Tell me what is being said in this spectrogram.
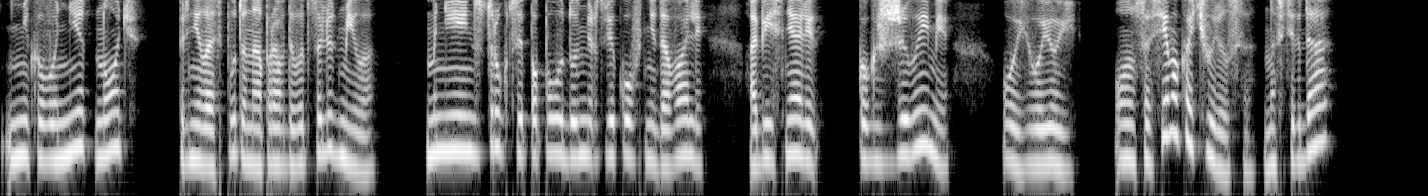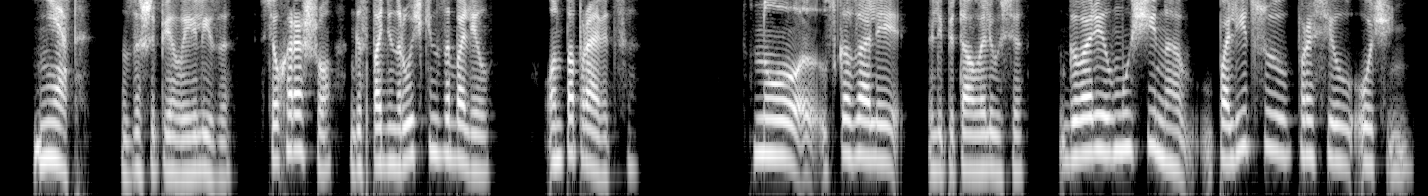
никого нет, ночь. Принялась путанно оправдываться Людмила. Мне инструкции по поводу мертвяков не давали, объясняли, как с живыми. Ой-ой-ой, он совсем окочурился? Навсегда? Нет, зашипела Элиза. Все хорошо, господин Ручкин заболел. Он поправится. Но, сказали, лепетала Люся, говорил мужчина, полицию просил очень.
